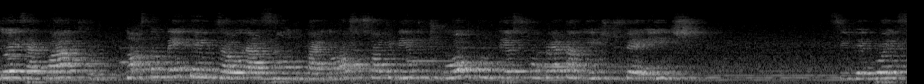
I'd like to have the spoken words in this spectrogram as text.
2 a 4, nós também temos a oração do Pai Nosso, só que dentro de um outro contexto completamente diferente. Se depois.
